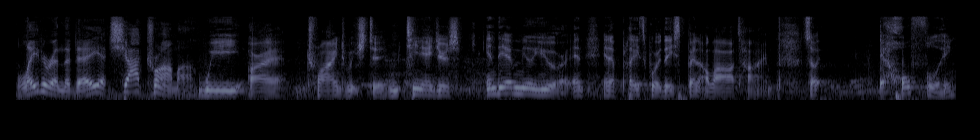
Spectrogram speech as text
later in the day at Shock Trauma. We are trying to reach the teenagers in their milieu, in, in a place where they spend a lot of time. So hopefully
